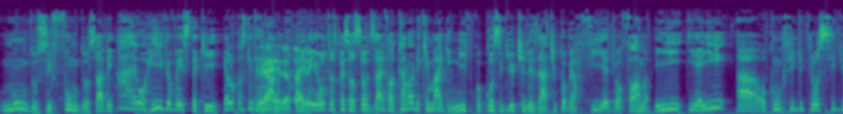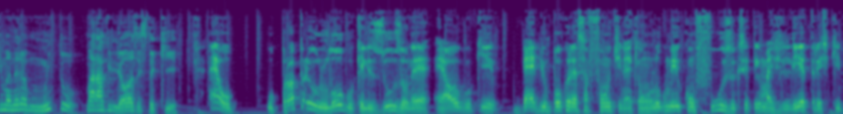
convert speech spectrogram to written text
mundos e fundos, sabe? Ah, é horrível ver isso daqui. Eu não consegui entender é, nada. Aí vem outras pessoas que são design e falam, cara, olha que magnífico conseguir utilizar a tipografia de uma forma. E, e aí a, o Config trouxe de maneira muito maravilhosa isso daqui. É, o o próprio logo que eles usam, né, é algo que bebe um pouco nessa fonte, né, que é um logo meio confuso, que você tem umas letras que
